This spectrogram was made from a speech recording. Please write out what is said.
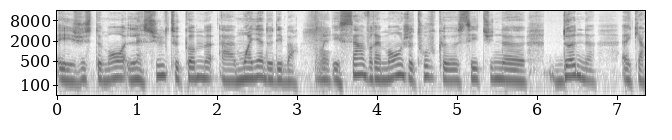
et justement l'insulte comme moyen de débat. Et ça, vraiment, je trouve que c'est une euh, donne euh, qui a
